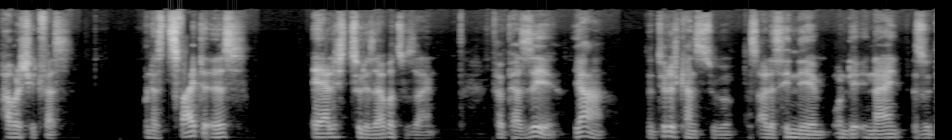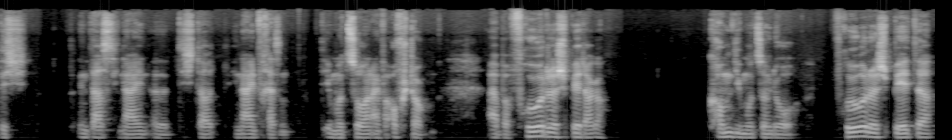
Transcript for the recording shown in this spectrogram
aber es steht fest. Und das zweite ist, ehrlich zu dir selber zu sein. Für per se, ja, natürlich kannst du das alles hinnehmen und dir hinein, also dich in das hinein, also dich dort hineinfressen, die Emotionen einfach aufstocken. Aber früher oder später kommen die Emotionen wieder hoch. Früher oder später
